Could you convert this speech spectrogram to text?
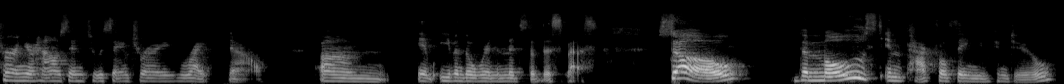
turn your house into a sanctuary right now, um, even though we're in the midst of this mess. So the most impactful thing you can do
